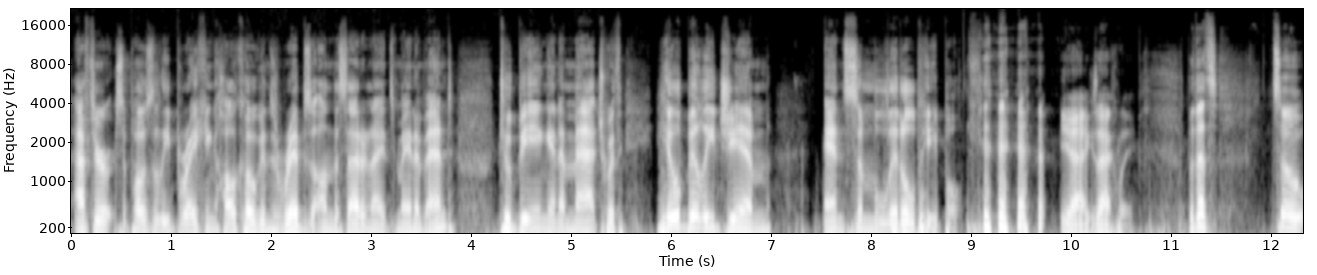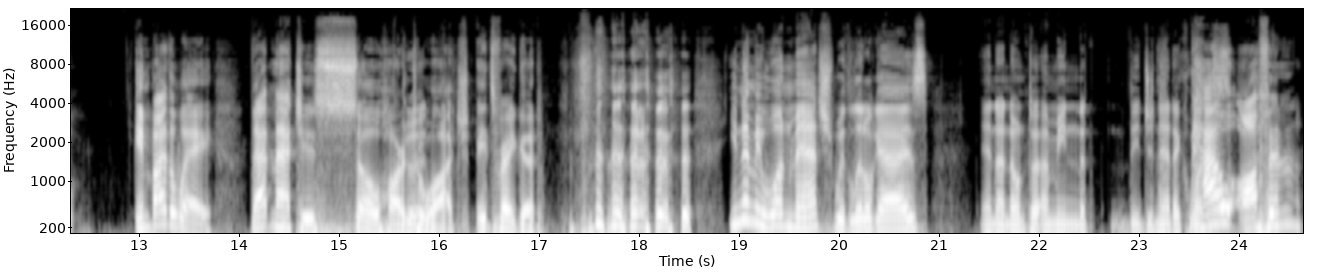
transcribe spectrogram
after supposedly breaking Hulk Hogan's ribs on the Saturday night's main event to being in a match with Hillbilly Jim and some little people. yeah exactly but that's so And by the way, that match is so hard to watch. It's very good. you name me one match with little guys, and I don't. I mean the the genetic ones. How often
